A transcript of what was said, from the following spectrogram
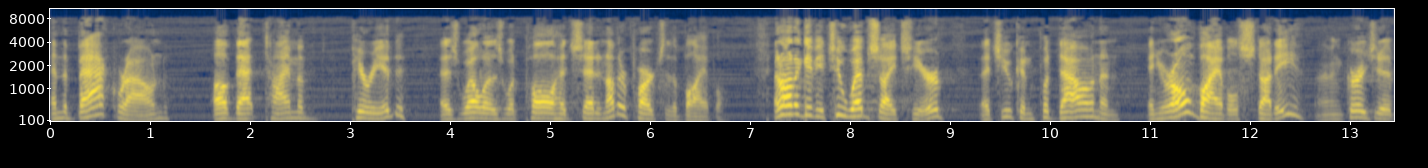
and the background of that time of period, as well as what Paul had said in other parts of the Bible. And I want to give you two websites here that you can put down and in your own Bible study. I encourage you to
